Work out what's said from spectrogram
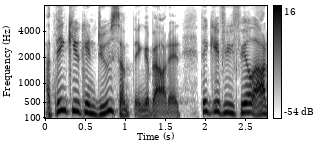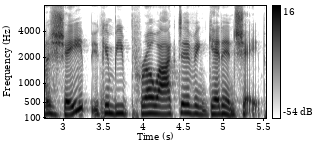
I think you can do something about it. I think if you feel out of shape, you can be proactive and get in shape.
